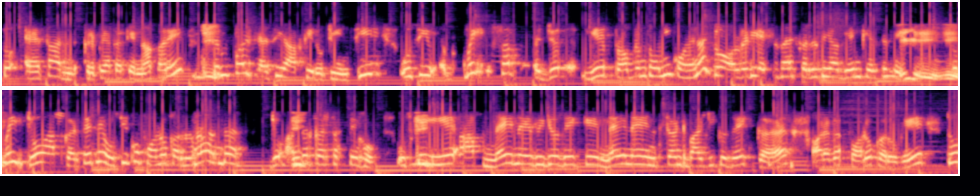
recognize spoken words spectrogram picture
तो ऐसा कृपया करके ना करें। सिंपल जैसी आपकी रूटीन थी उसी भाई सब जो ये प्रॉब्लम तो उन्हीं को है ना जो ऑलरेडी एक्सरसाइज करते थे या गेम खेलते थे। तो भाई जो आप करते थे उसी को फॉलो कर लो ना अंदर जो अंदर कर सकते हो। उसके लिए आप नए नए वीडियो देख के नए नए इंस्टेंट बाजी को देख कर और अगर फॉलो करोगे तो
